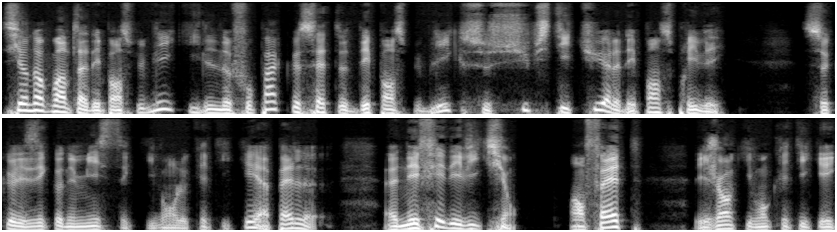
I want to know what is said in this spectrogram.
si on augmente la dépense publique, il ne faut pas que cette dépense publique se substitue à la dépense privée. Ce que les économistes qui vont le critiquer appellent un effet d'éviction. En fait, les gens qui vont critiquer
